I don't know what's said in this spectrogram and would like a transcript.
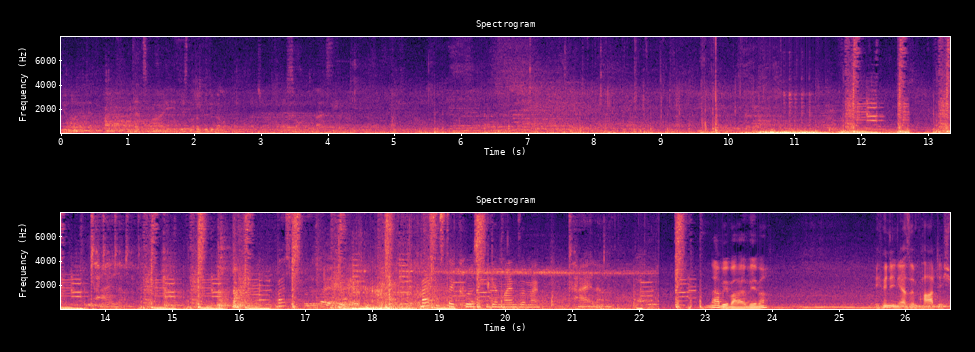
united. That's why it's not a good development. So größte gemeinsame Teiler? Na, wie war Herr Weber? ich finde ihn ja sympathisch.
